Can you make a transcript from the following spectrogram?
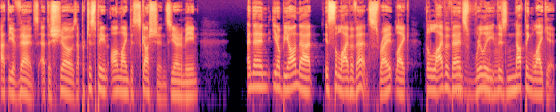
at the events, at the shows, that participate in online discussions. You know what I mean? And then, you know, beyond that, it's the live events, right? Like the live events mm-hmm. really mm-hmm. there's nothing like it.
